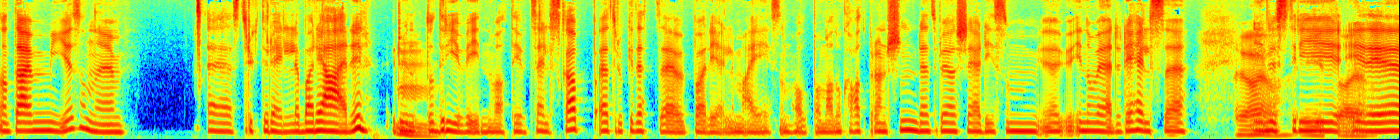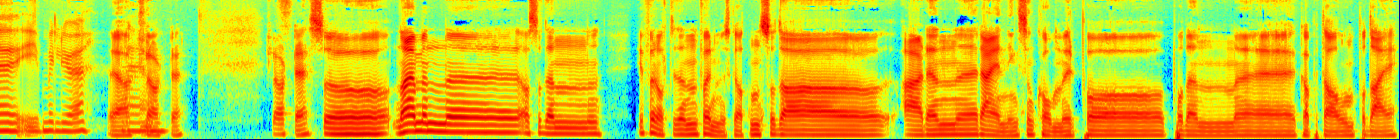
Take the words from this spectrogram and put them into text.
At det er mye sånne strukturelle barrierer rundt Mm. å drive innovativt selskap. Jeg tror ikke dette bare gjelder meg som holder på med advokatbransjen. Det tror jeg skjer de som eh, innoverer i helse, Ja, ja, industri, ja. i, i miljø. Ja, Eh, klart det. Klart det. Så Nei, men eh, altså den I forhold til den formuesskatten, så da er det en regning som kommer på, på den eh, kapitalen på deg,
